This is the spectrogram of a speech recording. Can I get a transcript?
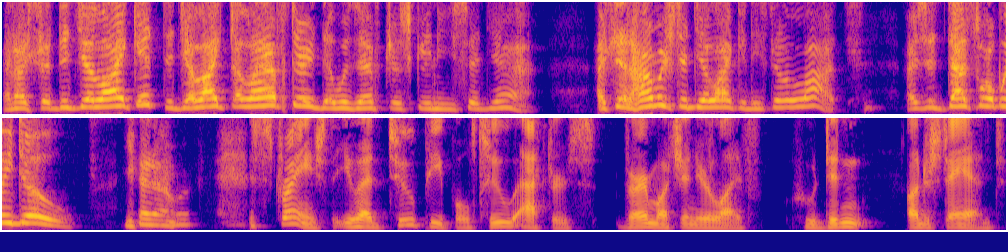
And I said, Did you like it? Did you like the laughter? That was after screen. He said, Yeah. I said, How much did you like it? He said, A lot. I said, That's what we do. You know? It's strange that you had two people, two actors very much in your life who didn't understand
